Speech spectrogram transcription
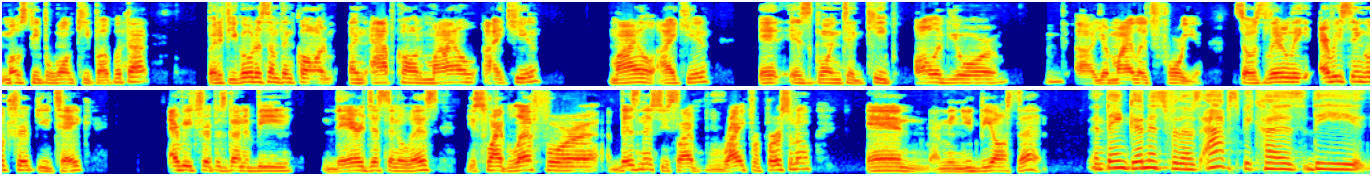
most people won't keep up with that. But if you go to something called an app called MileIQ, Mile IQ, it is going to keep all of your uh, your mileage for you. So it's literally every single trip you take, every trip is going to be there just in a list. You swipe left for business, you swipe right for personal, and I mean, you'd be all set. And thank goodness for those apps because the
